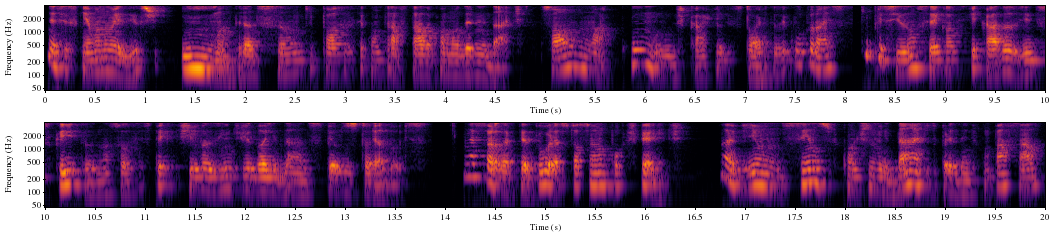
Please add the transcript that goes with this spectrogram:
Nesse esquema não existe uma tradição que possa ser contrastada com a modernidade, só um acúmulo de caixas históricas e culturais que precisam ser classificadas e descritas nas suas respectivas individualidades pelos historiadores. Na história da arquitetura, a situação era um pouco diferente. Havia um senso de continuidade do presente com o passado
